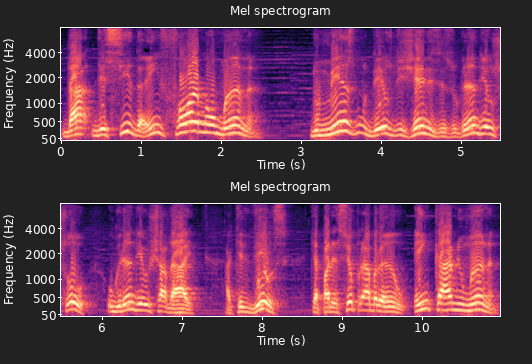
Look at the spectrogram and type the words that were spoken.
da descida em forma humana do mesmo Deus de Gênesis, o grande eu sou, o grande eu Shaddai, aquele Deus que apareceu para Abraão em carne humana.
